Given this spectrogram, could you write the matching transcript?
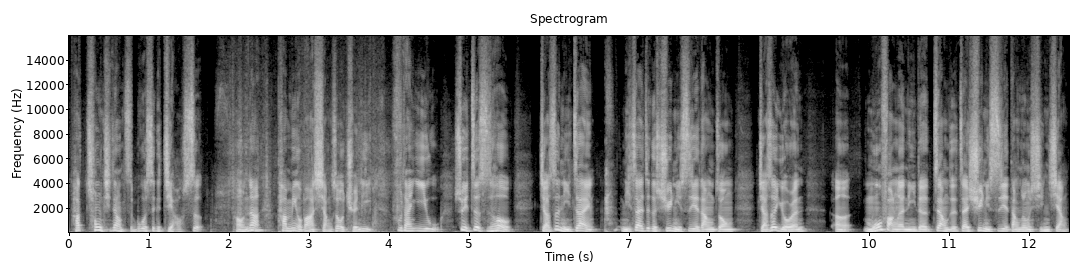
它充其量只不过是个角色，好，那他没有办法享受权利、负担义务。所以这时候，假设你在你在这个虚拟世界当中，假设有人。呃，模仿了你的这样子在虚拟世界当中的形象，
